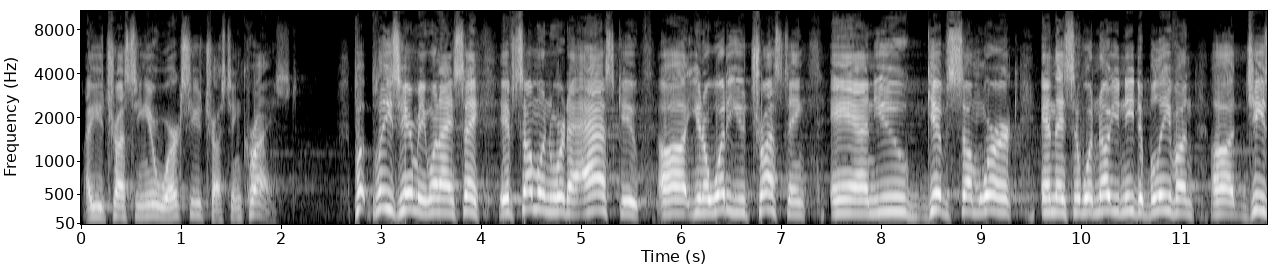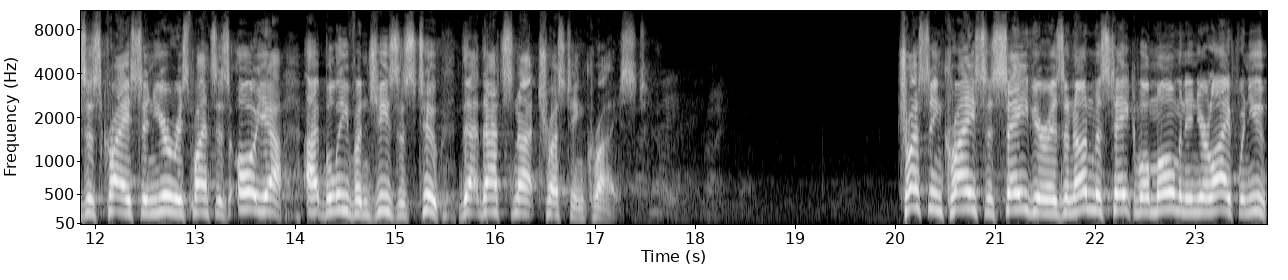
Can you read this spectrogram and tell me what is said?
Are you trusting your works or are you trusting Christ? But please hear me when I say, if someone were to ask you, uh, you know, what are you trusting? And you give some work, and they say, well, no, you need to believe on uh, Jesus Christ. And your response is, oh, yeah, I believe in Jesus too. That, that's not trusting Christ. Trusting Christ as Savior is an unmistakable moment in your life when you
